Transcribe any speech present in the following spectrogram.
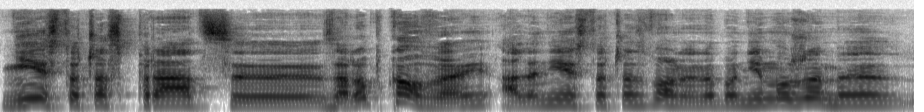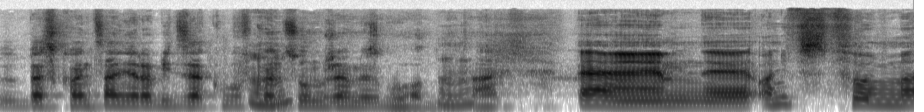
nie jest to czas pracy zarobkowej, ale nie jest to czas wolny, no bo nie możemy bez końca nie robić zakupów, w końcu mhm. umrzemy z głodu. Mhm. Tak? E, oni w swoim, e,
